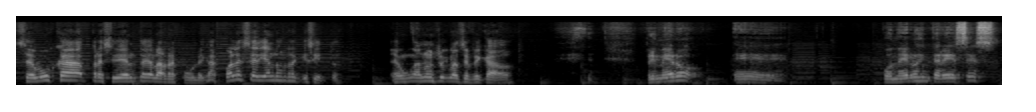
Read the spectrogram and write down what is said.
Se busca presidente de la República. ¿Cuáles serían los requisitos? Es un anuncio clasificado. Primero, eh, poner los intereses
